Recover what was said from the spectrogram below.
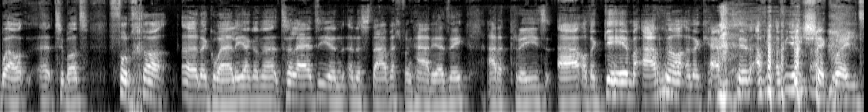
wel, uh, ti'n bod, ffwrcho yn y gwely ac oedd y tyledu yn, yn ystafell fy nghariad i ar y pryd a oedd y gêm arno yn y cefnir a, fi, a fi eisiau gweud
